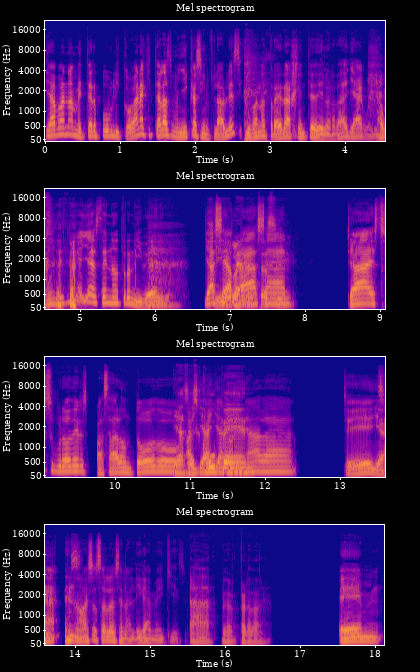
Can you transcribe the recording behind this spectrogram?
Ya van a meter público. Van a quitar las muñecas inflables y van a traer a gente de verdad ya, güey. La Bundesliga ya está en otro nivel, güey. Ya se abrazan ya estos brothers pasaron todo, ya allá ya no hay nada. Sí, ya. No, eso solo es en la Liga MX. Ah, perdón. Em,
